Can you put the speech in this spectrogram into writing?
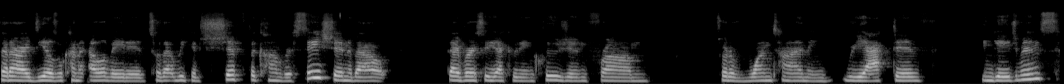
that our ideals were kind of elevated so that we could shift the conversation about diversity equity inclusion from sort of one-time and reactive engagements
